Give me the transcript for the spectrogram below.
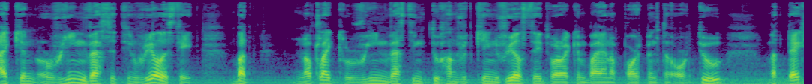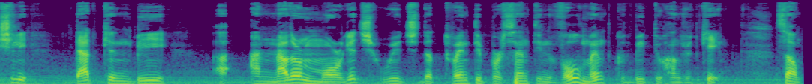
I can reinvest it in real estate, but not like reinvesting 200k in real estate where I can buy an apartment or two, but actually that can be uh, another mortgage, which the 20% involvement could be 200k. So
